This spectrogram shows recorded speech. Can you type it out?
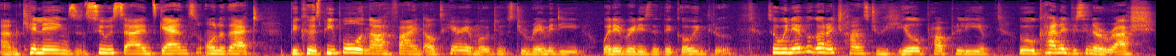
um, killings and suicides gangs and all of that because people will now find ulterior motives to remedy whatever it is that they're going through so we never got a chance to heal properly we were kind of just in a rush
